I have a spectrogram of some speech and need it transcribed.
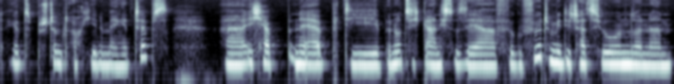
Da gibt es bestimmt auch jede Menge Tipps. Äh, ich habe eine App, die benutze ich gar nicht so sehr für geführte Meditation, sondern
